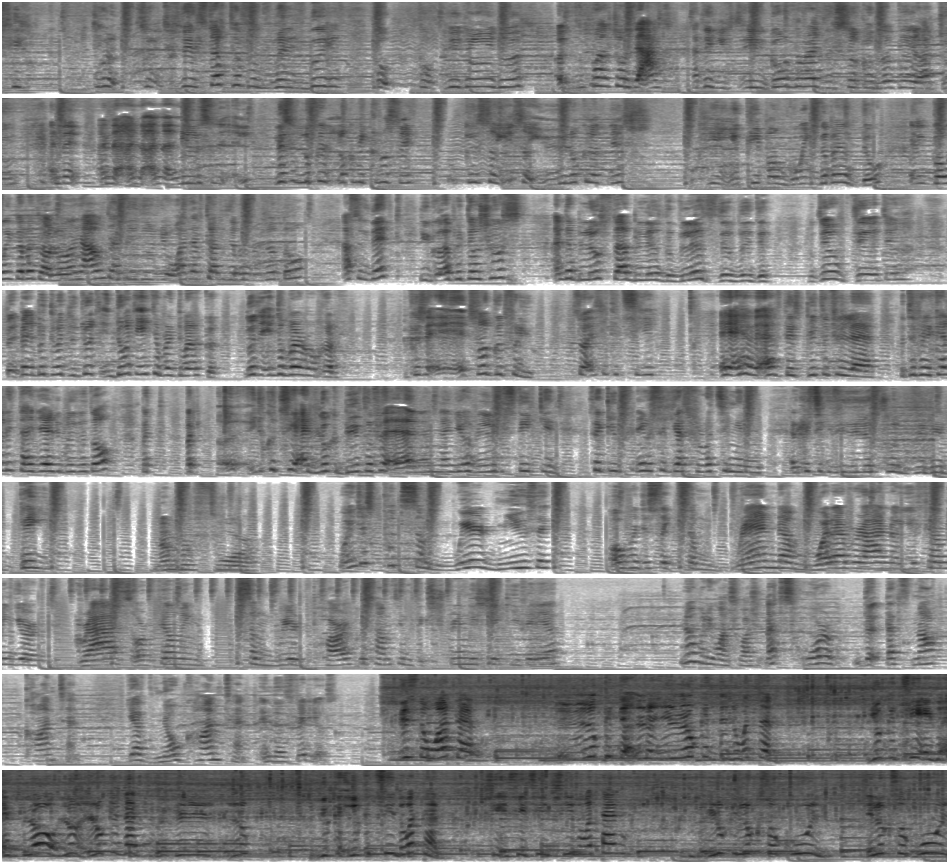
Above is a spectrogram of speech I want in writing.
sync. So, so, so you start off with with good. So, so you do you do it. Uh, you pass on that. I think you, you go in the right circle, look at you, and then and and, and, and you listen, listen, look at look at me closely. Okay, so you, so you look like this. Okay, you keep on going the bell door and going the bell around. And then you what after the bell After that, you go up with those shoes and the blues, the blues, the blues, the the the the the the but but but but do it do it eat the burger. Do it eat the burger because it, it's so good for you. So as you can see, I have, I have this beautiful, uh, beautiful character, but but uh, you could see I look beautiful and, and you have lipstick and thank you. And thank you guys for watching and and can see you look so big. Number four. When you just put some weird music over just like some random whatever, I don't know, you filming your grass or filming some weird park or something with extremely shaky video, nobody wants to watch it. That's horrible. That, that's not content. You have no content in those videos. This is the one water. Look at the look, look at the water. you can see it, it flow. Look, look at that. Look, you can you can see the water. See, see, see, see the water. Look, it looks so cool. It looks so cool.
